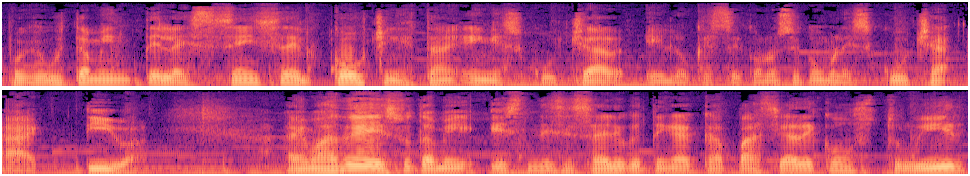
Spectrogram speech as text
Porque justamente la esencia del coaching está en escuchar, en lo que se conoce como la escucha activa. Además de eso, también es necesario que tenga capacidad de construir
